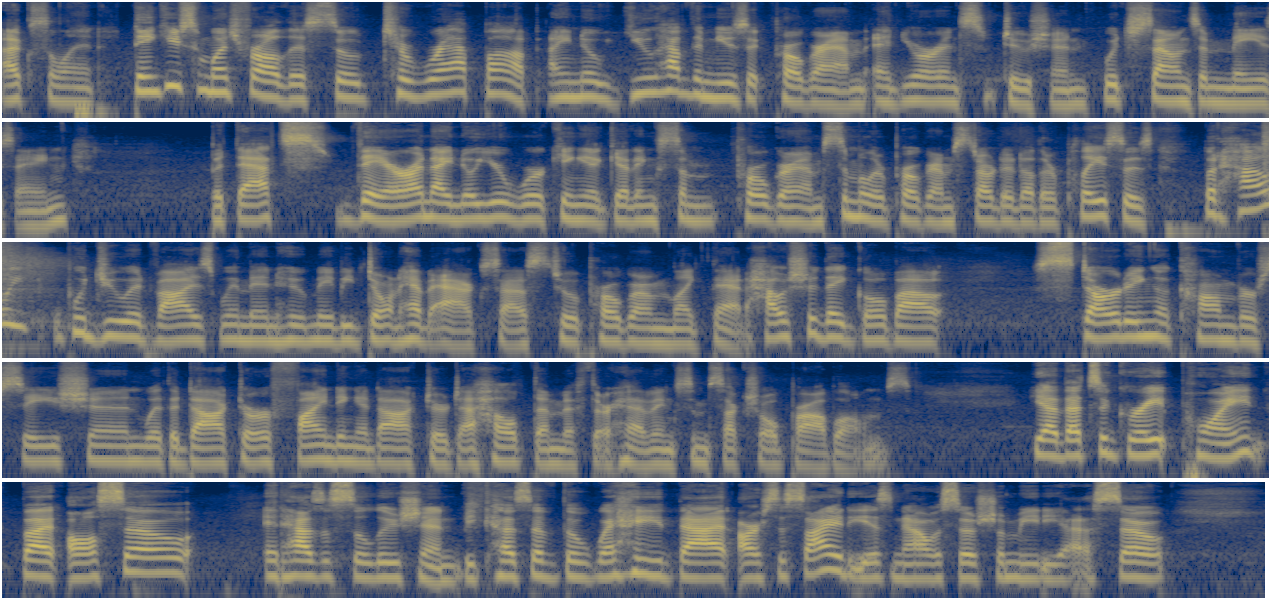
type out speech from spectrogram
Excellent. Thank you so much for all this. So, to wrap up, I know you have the music program at your institution, which sounds amazing but that's there. And I know you're working at getting some programs, similar programs started other places. But how would you advise women who maybe don't have access to a program like that? How should they go about starting a conversation with a doctor or finding a doctor to help them if they're having some sexual problems? Yeah, that's a great point. But also, it has a solution because of the way that our society is now with social media. So,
